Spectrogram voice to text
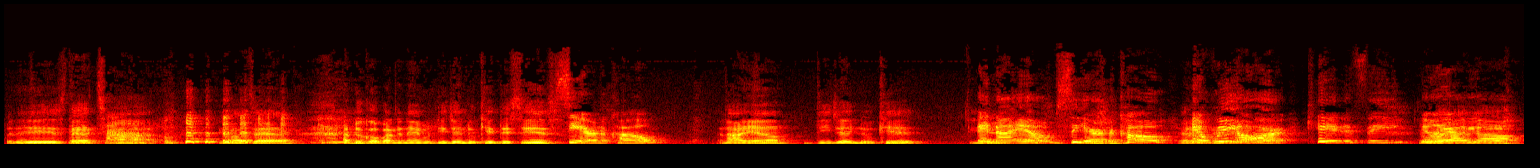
But it is that time. You know what I'm saying? I do go by the name of DJ New Kidd. This is, Ciara Nicole. and I am DJ New Kidd. And I am Ciara Nicole. And we are Kidd and Cee. And we We are, are y'all. y'all.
